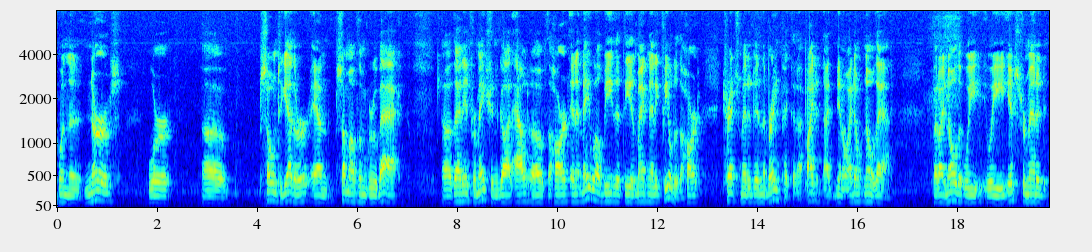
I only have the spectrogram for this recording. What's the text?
when the nerves were uh, sewn together and some of them grew back, uh, that information got out of the heart and it may well be that the magnetic field of the heart transmitted and the brain picked it up. I, I you know, I don't know that. But I know that we, we instrumented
